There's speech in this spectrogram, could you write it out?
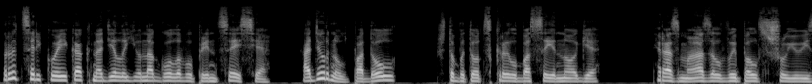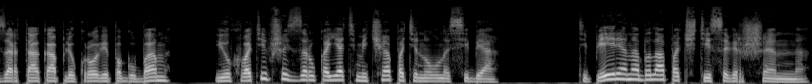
рыцарь кое-как надел ее на голову принцессе, одернул подол, чтобы тот скрыл босые ноги, размазал выползшую изо рта каплю крови по губам и, ухватившись за рукоять меча, потянул на себя. Теперь она была почти совершенна.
